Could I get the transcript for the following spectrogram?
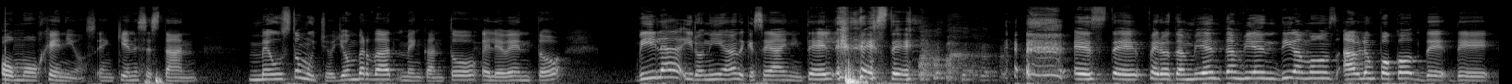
homogéneos en quienes están. Me gustó mucho, yo en verdad me encantó el evento. Vi la ironía de que sea en Intel, este, este, pero también, también, digamos, habla un poco de de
